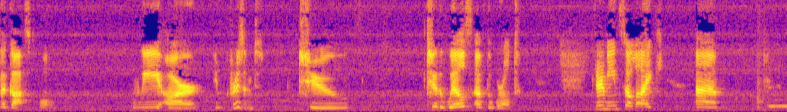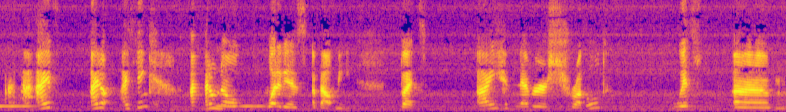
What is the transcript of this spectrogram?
the gospel, we are imprisoned to to the wills of the world. You know what I mean? So like, um, I, I've I don't I think I, I don't know what it is about me, but I have never struggled with um,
